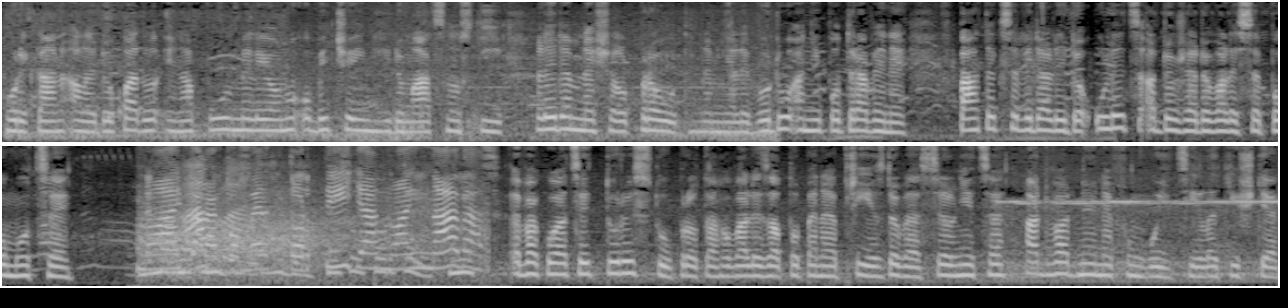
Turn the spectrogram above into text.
Hurikán ale dopadl i na půl milionu obyčejných domácností. Lidem nešel prout, neměli vodu ani potraviny. V pátek se vydali do ulic a dožadovali se pomoci. Evakuaci turistů protahovaly zatopené příjezdové silnice a dva dny nefungující letiště.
